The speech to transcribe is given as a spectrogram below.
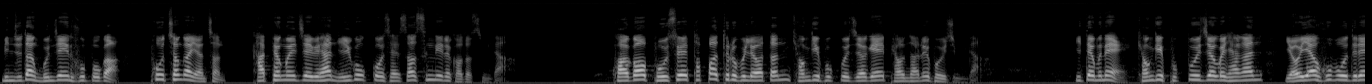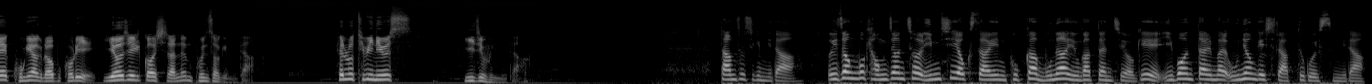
민주당 문재인 후보가 포천과 연천, 가평을 제외한 7곳에서 승리를 거뒀습니다. 과거 보수의 텃밭으로 불려왔던 경기 북부 지역의 변화를 보여줍니다. 이 때문에 경기 북부 지역을 향한 여야 후보들의 공약 러브콜이 이어질 것이라는 분석입니다. 헬로티비 뉴스 이지훈입니다. 다음 소식입니다. 의정부 경전철 임시 역사인 복합문화융합단 지역이 이번 달 말 운영 개시를 앞두고 있습니다.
